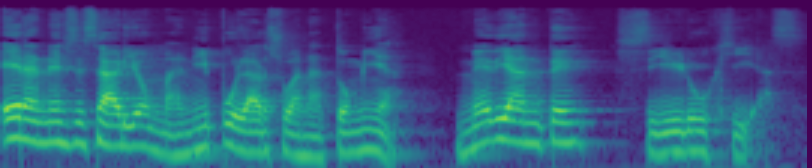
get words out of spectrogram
era necesario manipular su anatomía mediante cirugías,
